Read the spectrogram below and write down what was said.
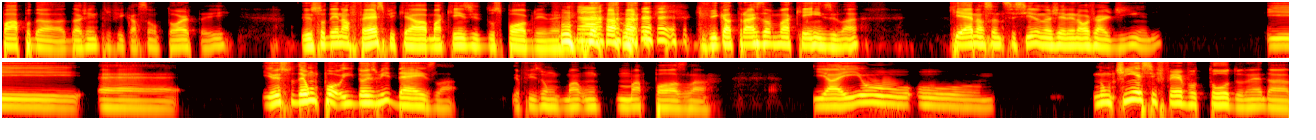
papo da, da gentrificação torta aí, eu estudei na FESP, que é a Mackenzie dos pobres, né? Ah. que fica atrás da Mackenzie lá, que é na Santa Cecília, na General Jardim ali. E é, eu estudei um pouco em 2010 lá. Eu fiz um- uma, um- uma pós lá. E aí o, o- não tinha esse fervo todo, né, da,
